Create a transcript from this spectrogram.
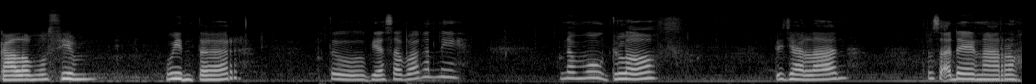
Kalau musim winter Tuh, biasa banget nih. Nemu glove di jalan. Terus ada yang naruh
